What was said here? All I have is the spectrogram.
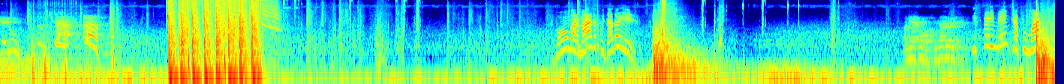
Peguei um. Bomba armada, cuidado aí. A minha bomba. Cuidado aí. Experimente a fumaça.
